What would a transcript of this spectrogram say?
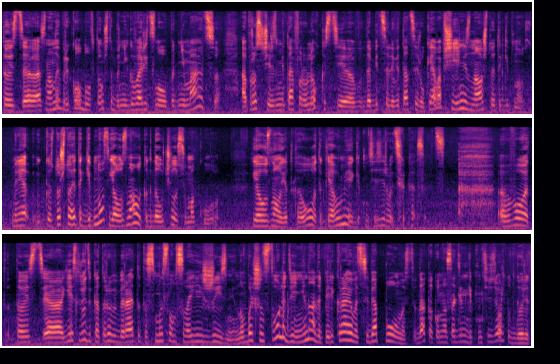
То есть э, основной прикол был в том, чтобы не говорить слово «поднимаются», а просто через метафору легкости добиться левитации рук. Я вообще не знала, что это гипноз. Мне, то, что это гипноз, я узнала, когда училась у Макулова. Я узнала, я такая, о, так я умею гипнотизировать, оказывается. Вот, то есть э, есть люди, которые выбирают это смыслом своей жизни, но большинству людей не надо перекраивать себя полностью, да, как у нас один гипнотизер тут говорит,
